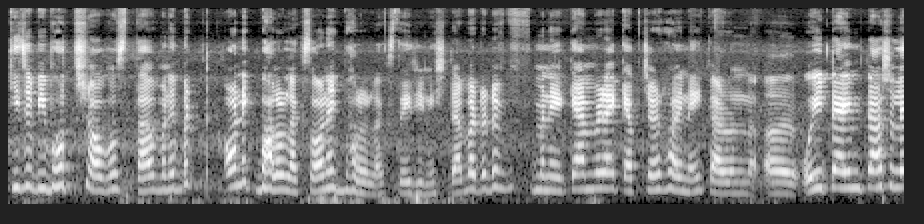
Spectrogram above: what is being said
কি যে বিভৎস অবস্থা মানে বাট অনেক ভালো লাগছে, অনেক ভালো লাগছে এই জিনিসটা। বাট ওটা মানে ক্যামেরায় ক্যাপচার হয় নাই, কারণ ওই টাইমটা আসলে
